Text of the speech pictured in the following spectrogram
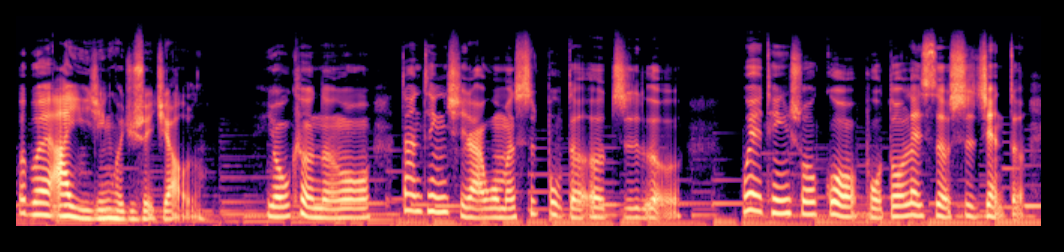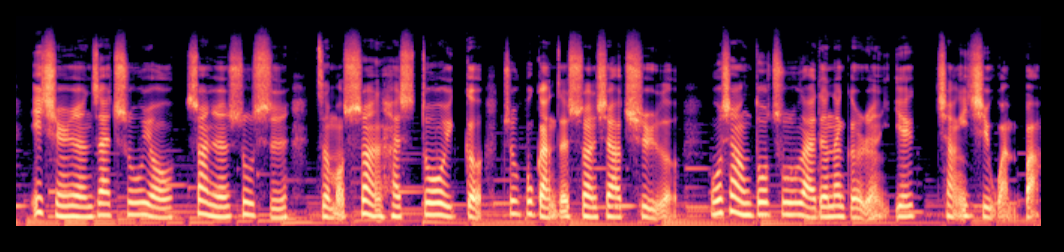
会不会阿姨已经回去睡觉了？有可能哦，但听起来我们是不得而知了。我也听说过颇多类似的事件的，一群人在出游算人数时，怎么算还是多一个，就不敢再算下去了。我想多出来的那个人也想一起玩吧。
